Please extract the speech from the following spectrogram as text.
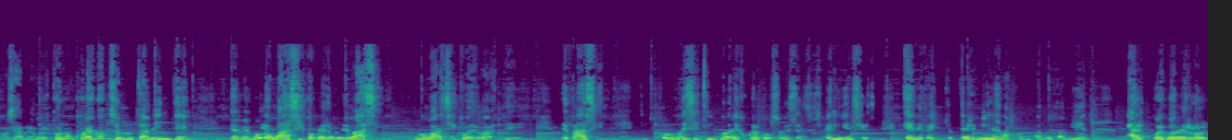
O sea, me voy con un juego absolutamente, llamémoslo básico, pero de base, no básico de, de, de fácil. Cómo ese tipo de juegos o esas experiencias, en efecto, terminan aportando también al juego de rol,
